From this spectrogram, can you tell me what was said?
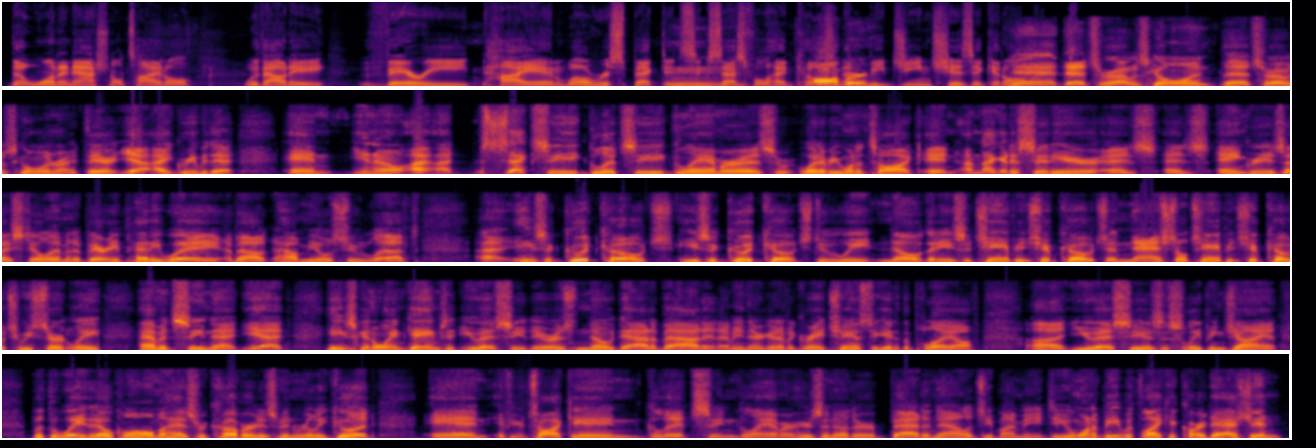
that won a national title without a very high end, well respected, mm. successful head coach. Auburn? That would be Gene Chizik at all. Yeah, that's where I was going. That's where I was going right there. Yeah, I agree with that. And, you know, I, I, sexy, glitzy, glamorous, whatever you want to talk. And I'm not going to sit here as, as angry as I still am in a very petty way about how Muleshoe left. Uh, he's a good coach. He's a good coach. Do we know that he's a championship coach, a national championship coach? We certainly haven't seen that yet. He's going to win games at USC. There is no doubt about it. I mean, they're going to have a great chance to get to the playoff. Uh, USC is a sleeping giant, but the way that Oklahoma has recovered has been really good. And if you're talking glitz and glamour, here's another bad analogy by me. Do you want to be with like a Kardashian?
